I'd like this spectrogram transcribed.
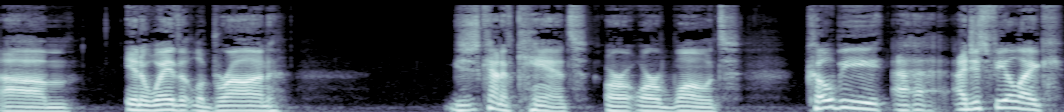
um, in a way that LeBron you just kind of can't or or won't. Kobe, I, I just feel like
